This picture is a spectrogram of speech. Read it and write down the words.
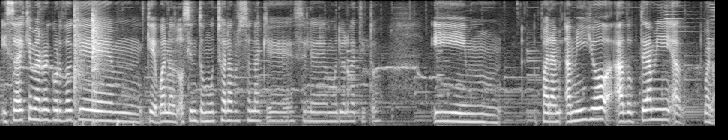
Y sabes que me recordó que, mm, que, bueno, lo siento mucho a la persona que se le murió el gatito. Y mm, para a mí yo adopté a mi, a- bueno,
